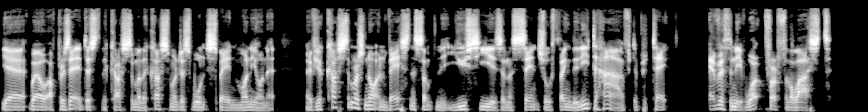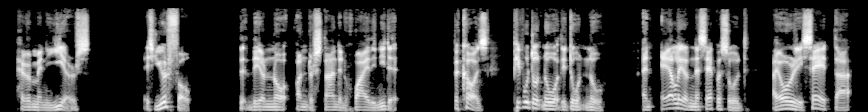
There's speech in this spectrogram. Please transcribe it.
yeah, well, I've presented this to the customer. The customer just won't spend money on it. Now, if your customer's not investing in something that you see as an essential thing they need to have to protect everything they've worked for for the last however many years, it's your fault that they are not understanding why they need it. Because people don't know what they don't know. And earlier in this episode, I already said that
